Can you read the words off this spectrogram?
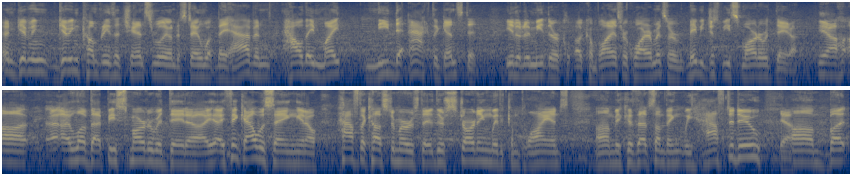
and giving, giving companies a chance to really understand what they have and how they might need to act against it, either to meet their uh, compliance requirements or maybe just be smarter with data. Yeah, uh, I love that, be smarter with data. I, I, think Al was saying, you know, half the customers, they, are starting with compliance um, because that's something we have to do, yeah. um, but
